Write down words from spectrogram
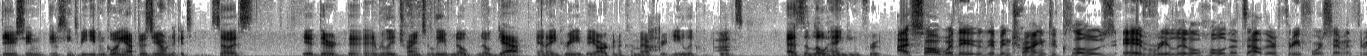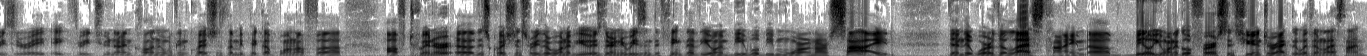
they seem they seem to be even going after zero nicotine. So it's it, they're they're really trying to leave no no gap. And I agree, they are going to come after e-liquids as the low hanging fruit. I saw where they they've been trying to close every little hole that's out there. 347-308-8329 calling in within questions. Let me pick up one off uh, off Twitter. Uh, this question's for either one of you. Is there any reason to think that the OMB will be more on our side than they were the last time? Uh, Bill, you want to go first since you interacted with him last time?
